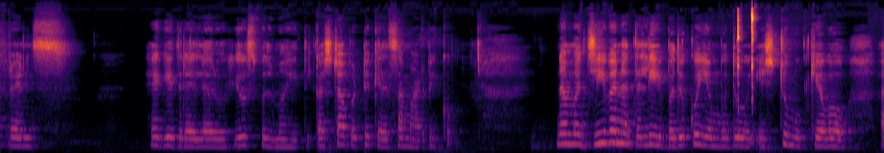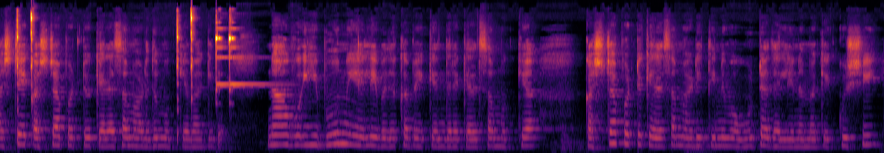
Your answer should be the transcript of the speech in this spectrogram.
ಫ್ರೆಂಡ್ಸ್ ಹೇಗಿದ್ರೆ ಎಲ್ಲರೂ? ಯೂಸ್ಫುಲ್ ಮಾಹಿತಿ, ಕಷ್ಟಪಟ್ಟು ಕೆಲಸ ಮಾಡಬೇಕು. ನಮ್ಮ ಜೀವನದಲ್ಲಿ ಬದುಕು ಎಂಬುದು ಎಷ್ಟು ಮುಖ್ಯವೋ ಅಷ್ಟೇ ಕಷ್ಟಪಟ್ಟು ಕೆಲಸ ಮಾಡೋದು ಮುಖ್ಯವಾಗಿದೆ. ನಾವು ಈ ಭೂಮಿಯಲ್ಲಿ ಬದುಕಬೇಕೆಂದರೆ ಕೆಲಸ ಮುಖ್ಯ. ಕಷ್ಟಪಟ್ಟು ಕೆಲಸ ಮಾಡಿ ತಿನ್ನುವ ಊಟದಲ್ಲಿ ನಮಗೆ ಖುಷಿ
